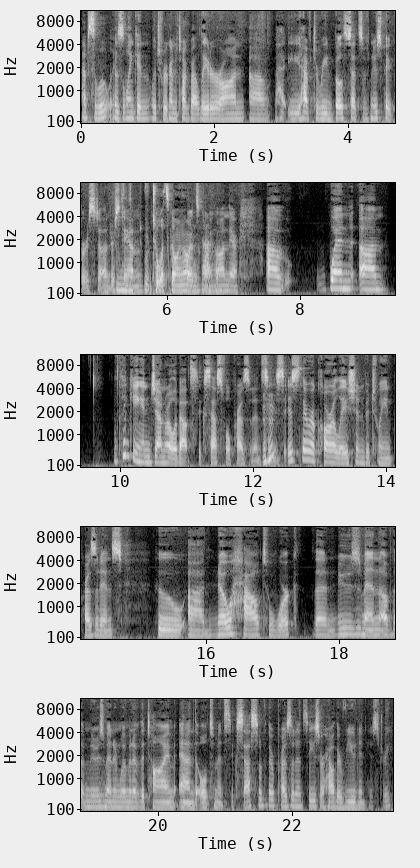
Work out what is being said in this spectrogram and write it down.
Absolutely. Because Lincoln, which we're going to talk about later on, uh, you have to read both sets of newspapers to understand to what's going on. what's exactly. going on there. Uh, when um, thinking in general about successful presidencies, Mm-hmm. is there a correlation between presidents who uh, know how to work the newsmen of the newsmen and women of the time and the ultimate success of their presidencies or how they're viewed in history?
